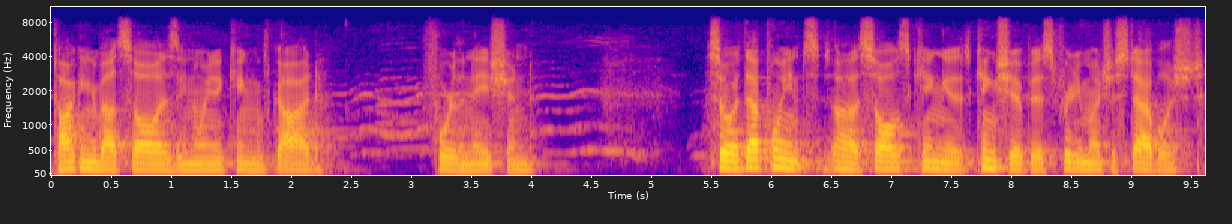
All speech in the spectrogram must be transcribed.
talking about Saul as the anointed king of God for the nation. So at that point, uh, Saul's king is, kingship is pretty much established.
